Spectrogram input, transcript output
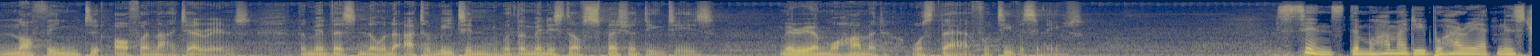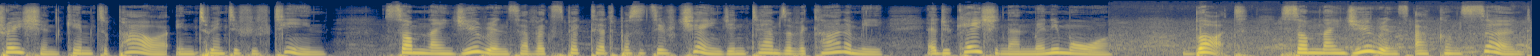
nothing to offer Nigerians. They made this known at a meeting with the Minister of Special Duties. Miriam Mohammed was there for TVC News. Since the Muhammadu Buhari administration came to power in 2015, some Nigerians have expected positive change in terms of economy, education and many more. But some Nigerians are concerned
